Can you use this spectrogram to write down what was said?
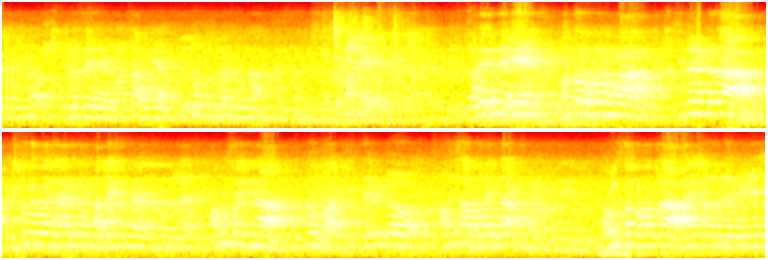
ಭಗವಂತ ವ್ಯವಸ್ಥೆ ಮಾಡ್ತಾ ಅವರಿಗೆ ಅದೇ ರೀತಿಯಾಗಿ ಮತ್ತವರು ನಮ್ಮ ಶಿಡ್ಲಘಟ್ಟದ ವಿಶ್ವಕರ್ಮ ಜನಾಂಗದ ಒಂದು ಅಧ್ಯಕ್ಷರ ಅವನು ಸಹ ಇದನ್ನ ಹುಟ್ಟುಹಬ್ಬ ದಯವಿಟ್ಟು ಅವನು ಸಹ ಭಗವಂತ. ಅವನು ಸಹ ಭಗವಂತ. ಆಯುಷ್ಯವಾಗಿ ಹುಟ್ಟುಹಬ್ಬ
